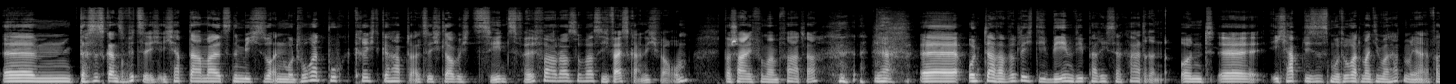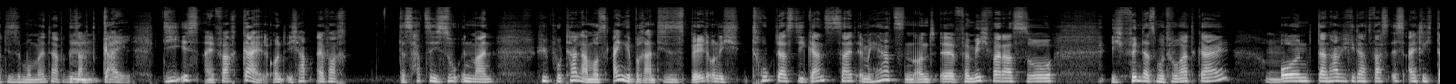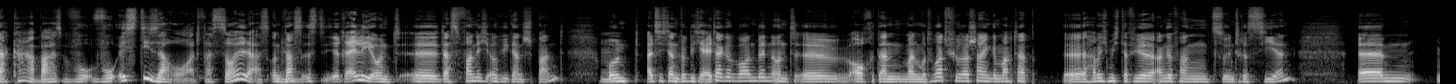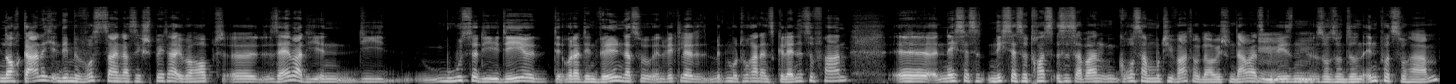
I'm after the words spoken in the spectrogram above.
ähm, das ist ganz witzig. Ich habe damals nämlich so ein Motorradbuch gekriegt gehabt, als ich glaube ich 10, 12 war oder sowas. Ich weiß gar nicht warum. Wahrscheinlich von meinem Vater. Ja. äh, und da war wirklich die BMW Paris-Dakar drin. Und äh, ich habe dieses Motorrad, manchmal hat man ja einfach diese Momente, habe gesagt, mhm. geil, die ist einfach geil. Und ich habe einfach das hat sich so in mein Hypothalamus eingebrannt, dieses Bild, und ich trug das die ganze Zeit im Herzen. Und äh, für mich war das so, ich finde das Motorrad geil Mhm. Und dann habe ich gedacht, was ist eigentlich Dakar? Was, wo, wo ist dieser Ort? Was soll das? Und mhm. was ist Rallye? Und äh, das fand ich irgendwie ganz spannend. Mhm. Und als ich dann wirklich älter geworden bin und äh, auch dann meinen Motorradführerschein gemacht habe, äh, habe ich mich dafür angefangen zu interessieren. Ähm, noch gar nicht in dem Bewusstsein, dass ich später überhaupt äh, selber die in die Muße, die Idee oder den Willen dazu entwickle, mit dem Motorrad ins Gelände zu fahren. Äh, nichtsdestotrotz, ist es aber ein großer Motivator, glaube ich, schon damals mhm. gewesen, mhm. so, so, so einen Input zu haben.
